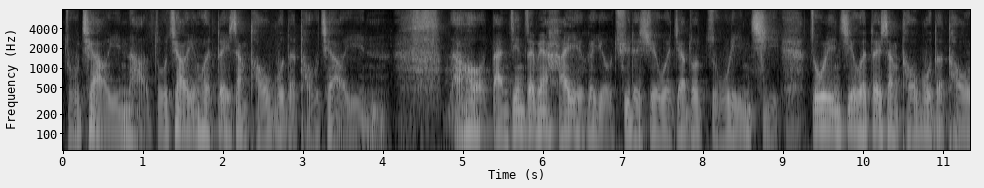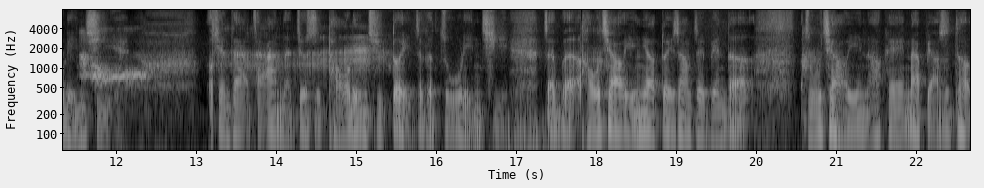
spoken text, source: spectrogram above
足窍阴哈，足窍阴会对上头部的头窍阴，然后胆经这边还有一个有趣的穴位叫做足临气，足临气会对上头部的头临气。现在在按的就是头临气对这个足临气，这个头窍阴要对上这边的。足窍阴，OK，那表示它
